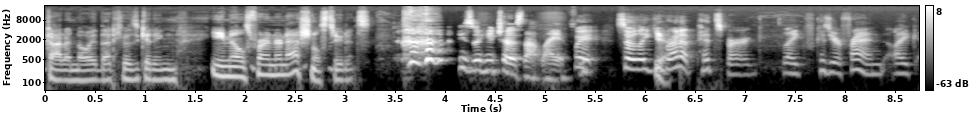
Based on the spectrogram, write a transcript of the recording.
got annoyed that he was getting emails for international students. so he chose that life. Wait, so like you Yeah. brought up Pittsburgh, like because you're a friend. Like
